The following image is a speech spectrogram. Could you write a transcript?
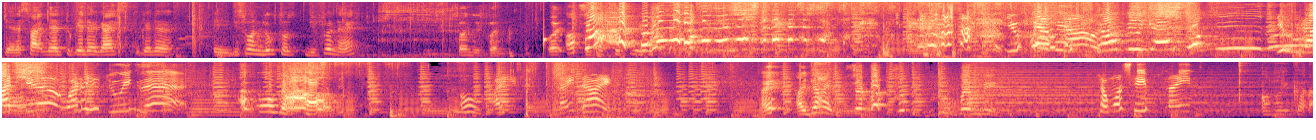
Okay, let's fight there together, guys. Together. Hey, this one looks so different, eh? This one different. Wait, Apa? You fell down. Help me, guys! Help me! You run here. What are you doing there? I fall down. Oh, I I died. Hey, I died. Sepak, who burned me? Someone saved nine. Oh my god.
